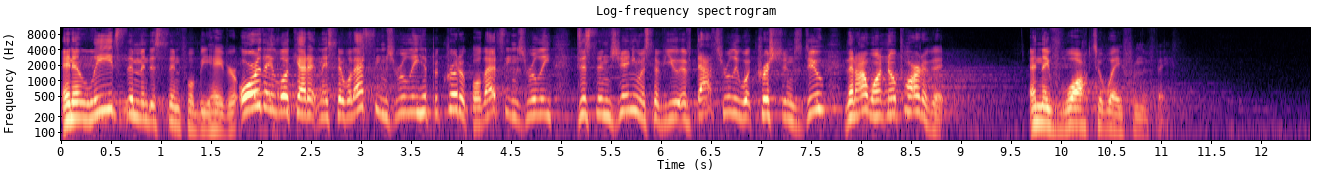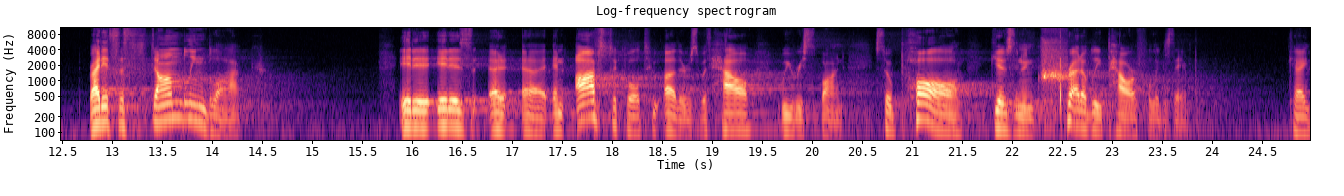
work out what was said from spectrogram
And it leads them into sinful behavior. Or they look at it and they say, Well, that seems really hypocritical. That seems really disingenuous of you. If that's really what Christians do, then I want no part of it. And they've walked away from the faith. Right? It's a stumbling block. It is a, a, an obstacle to others with how we respond. So, Paul gives an incredibly powerful example. Okay?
